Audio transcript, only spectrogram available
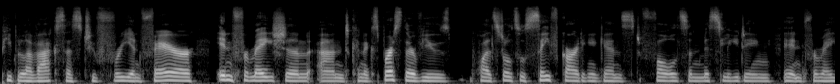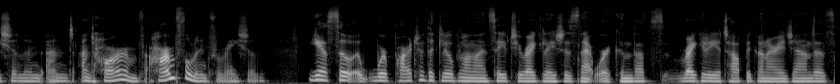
people have access to free and fair information and can express their views whilst also safeguarding against false and misleading information and, and, and harm harmful information. Yeah, so we're part of the Global Online Safety Regulators Network, and that's regularly a topic on our agendas.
